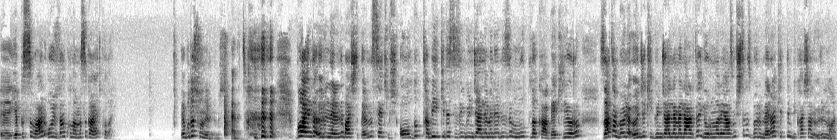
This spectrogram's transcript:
e, yapısı var. O yüzden kullanması gayet kolay. Ve bu da son ürünümüz. Evet. bu ayın da ürünlerini, başlıklarını seçmiş olduk. Tabii ki de sizin güncellemelerinizi mutlaka bekliyorum. Zaten böyle önceki güncellemelerde yorumlara yazmıştınız. Böyle merak ettiğim birkaç tane ürün var.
